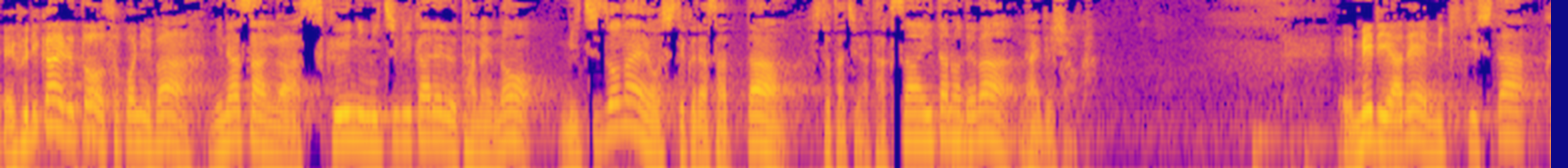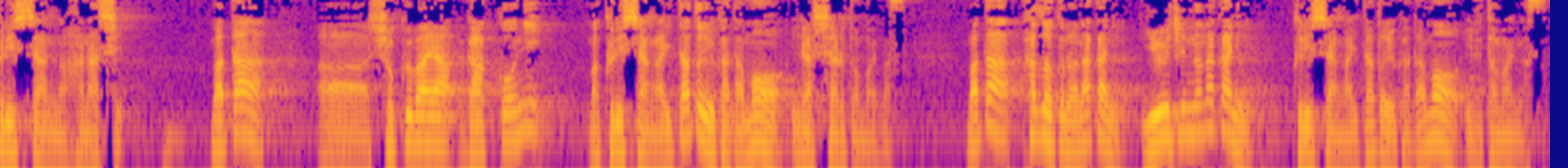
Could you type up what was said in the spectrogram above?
え振り返るとそこには皆さんが救いに導かれるための道備えをしてくださった人たちがたくさんいたのではないでしょうか。メディアで見聞きしたクリスチャンの話、また、職場や学校に、クリスチャンがいたという方もいらっしゃると思います。また、家族の中に、友人の中にクリスチャンがいたという方もいると思います。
